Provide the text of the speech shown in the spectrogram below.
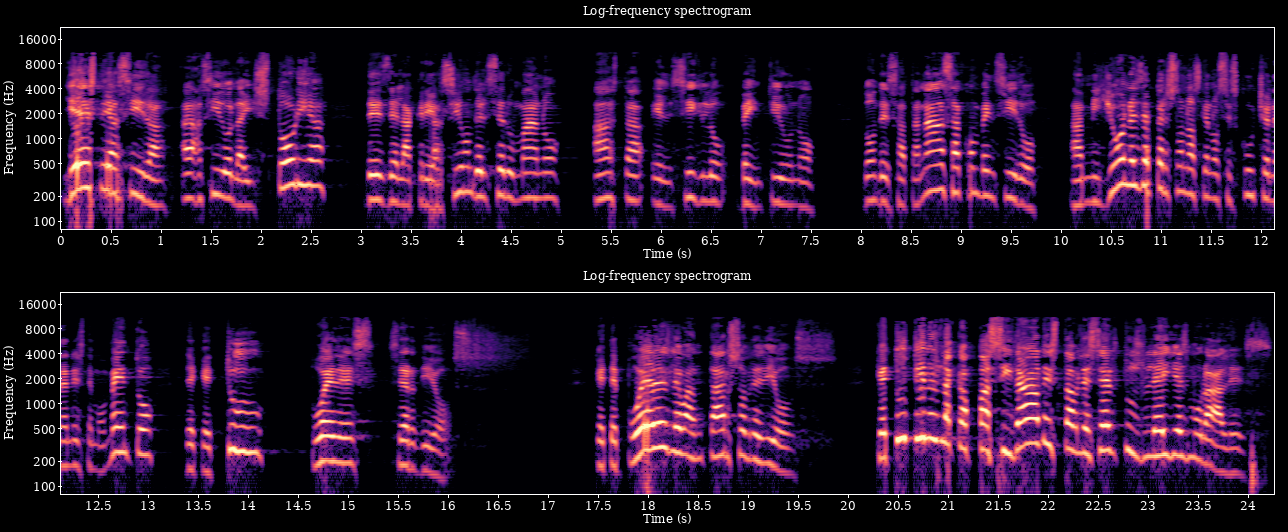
Y este ha sido, ha sido la historia desde la creación del ser humano hasta el siglo XXI, donde Satanás ha convencido a millones de personas que nos escuchan en este momento de que tú puedes ser Dios, que te puedes levantar sobre Dios, que tú tienes la capacidad de establecer tus leyes morales,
